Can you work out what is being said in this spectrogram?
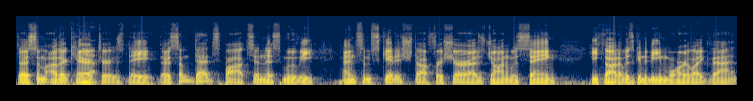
There's some other characters. They there's some dead spots in this movie and some skittish stuff for sure. As John was saying, he thought it was going to be more like that.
